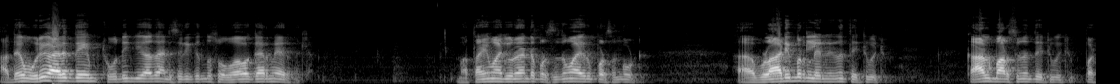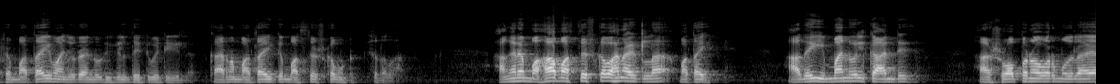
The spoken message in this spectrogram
അദ്ദേഹം ഒരു കാര്യത്തെയും ചോദ്യം ചെയ്യാതെ അനുസരിക്കുന്ന സ്വഭാവക്കാരനായിരുന്നില്ല മത്തായി മാഞ്ഞൂരാന്റെ പ്രസിദ്ധമായൊരു പ്രസംഗമുണ്ട്. വ്ളാഡിമിർ ലെനിന് തെറ്റുപറ്റും. കാൾ മാർസിനും തെറ്റുപറ്റും. പക്ഷേ മത്തായി മാഞ്ഞൂരാൻ ഒരിക്കലും തെറ്റുപറ്റിയില്ല. കാരണം മത്തായിക്ക് മസ്തിഷ്കമുണ്ട് എന്നുള്ളതാണ്. അങ്ങനെ മഹാമസ്തിഷ്കവാനായിട്ടുള്ള മത്തായി അതേ ഇമ്മാനുവൽ കാന്റ് ആ ഷോപ്പനോവർ മുതലായ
